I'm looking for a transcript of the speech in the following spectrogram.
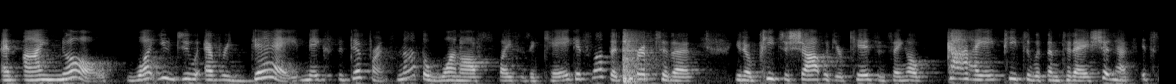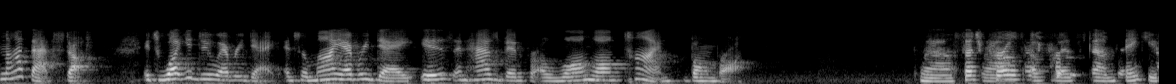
And I know what you do every day makes the difference, not the one-off slices of cake. It's not the trip to the, you know, pizza shop with your kids and saying, "Oh God, I ate pizza with them today. I shouldn't have." It's not that stuff. It's what you do every day. And so my everyday is and has been for a long, long time bone broth. Wow, such wow. pearls such of pearls wisdom. Thank you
